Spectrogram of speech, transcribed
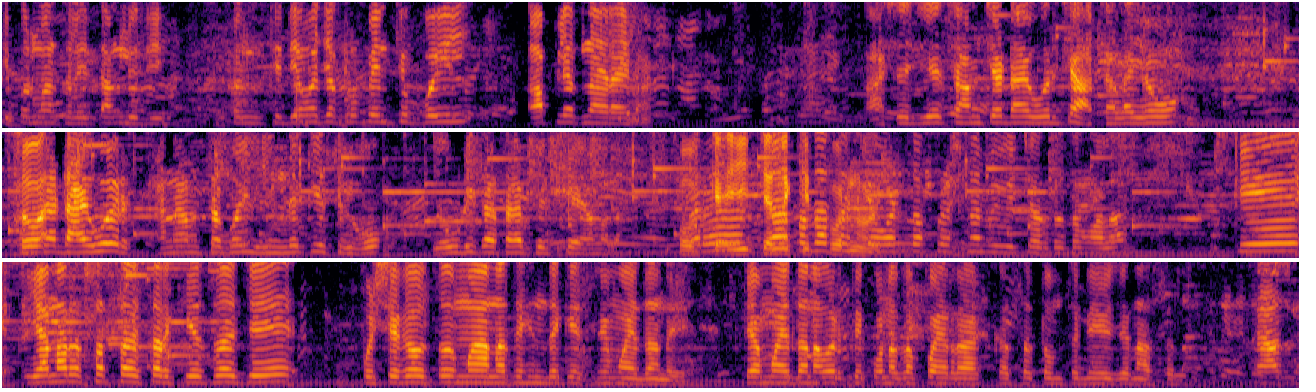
ती पण माणसं लई चांगली होती. पण ते देवाच्या कृपेने तो बैल आपल्यात नाही राहिला. असं जे आमच्या ड्रायव्हरच्या हाताला येऊ सो ड्रायव्हर आणि आमचा बैल हिंद केसरी हो. एवढीच आता अपेक्षा आहे आम्हाला. ओके तर ही इच्छा जाता नक्कीच जाता पूर्ण होईल. शेवटचा प्रश्न मी विचारतो तुम्हाला की येणारं सत्तावीस तारखेचं जे पुशेगावचं मानाचं हिंद केसरी मैदान आहे त्या मैदानावरती कोणाचा पैरा कसं तुमचं नियोजन असेल? अजून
